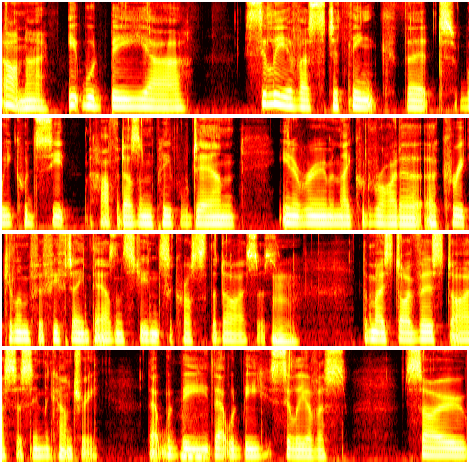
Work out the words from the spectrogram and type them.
Oh no. It would be uh, silly of us to think that we could sit half a dozen people down in a room and they could write a, a curriculum for 15,000 students across the diocese. Mm. The most diverse diocese in the country. That would be mm. that would be silly of us. So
